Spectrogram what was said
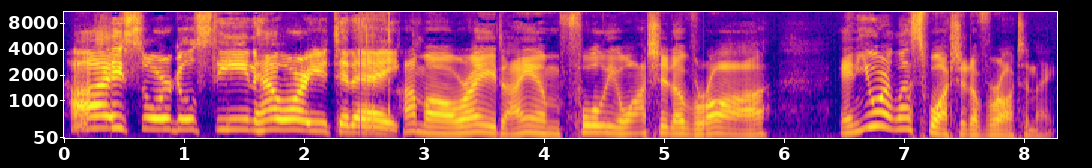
Hi, Sorgelstein. How are you today? I'm all right. I am fully watching of Raw, and you are less watching of Raw tonight.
